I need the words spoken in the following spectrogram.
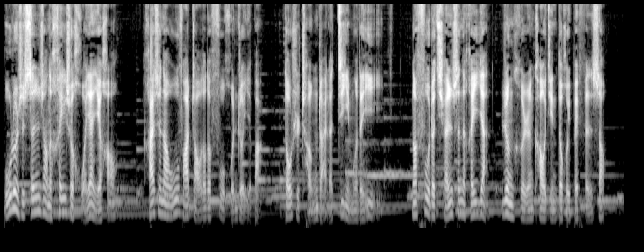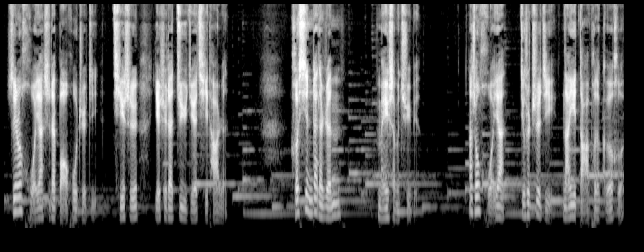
无论是身上的黑色火焰也好，还是那无法找到的复魂者也罢，都是承载了寂寞的意义。那附着全身的黑焰，任何人靠近都会被焚烧。虽然火焰是在保护自己，其实也是在拒绝其他人。和现在的人没什么区别。那种火焰就是自己难以打破的隔阂。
